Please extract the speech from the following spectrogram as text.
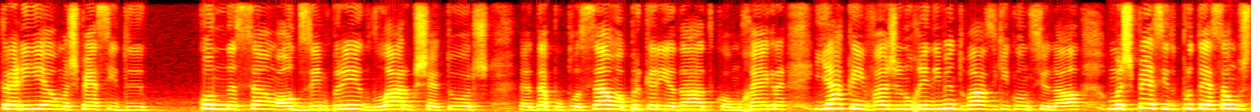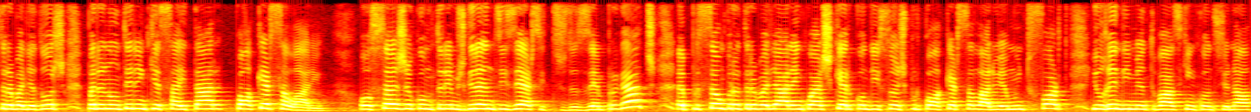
traria uma espécie de condenação ao desemprego de largos setores uh, da população, a precariedade como regra, e há quem veja no rendimento básico e condicional uma espécie de proteção dos trabalhadores para não terem que aceitar qualquer salário. Ou seja, como teremos grandes exércitos de desempregados, a pressão para trabalhar em quaisquer condições por qualquer salário é muito forte e o rendimento básico incondicional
